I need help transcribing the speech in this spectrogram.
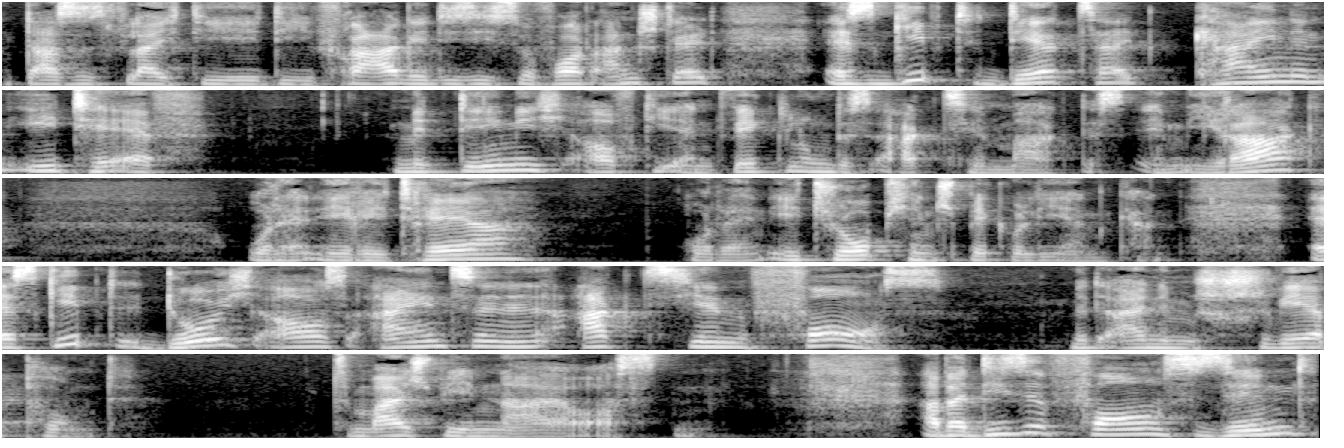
und das ist vielleicht die, die Frage, die sich sofort anstellt, es gibt derzeit keinen ETF, mit dem ich auf die Entwicklung des Aktienmarktes im Irak oder in Eritrea oder in Äthiopien spekulieren kann. Es gibt durchaus einzelne Aktienfonds mit einem Schwerpunkt, zum Beispiel im Nahe Osten. Aber diese Fonds sind,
